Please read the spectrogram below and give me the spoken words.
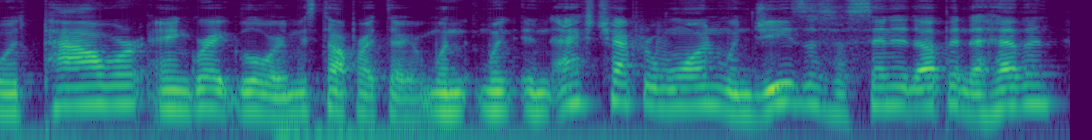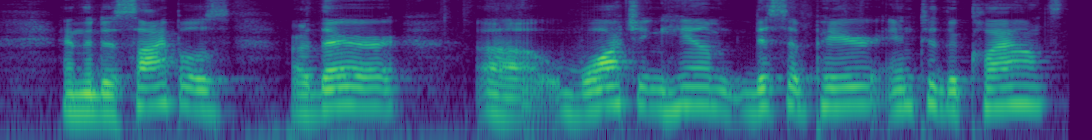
with power and great glory. Let me stop right there. When, when in Acts chapter one, when Jesus ascended up into heaven, and the disciples are there uh, watching him disappear into the clouds,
